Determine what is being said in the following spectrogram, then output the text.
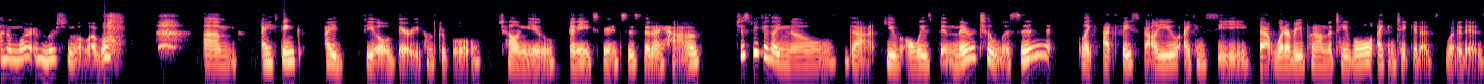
on a more emotional level. um, I think I feel very comfortable telling you any experiences that I have just because I know that you've always been there to listen like at face value, I can see that whatever you put on the table, I can take it as what it is.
